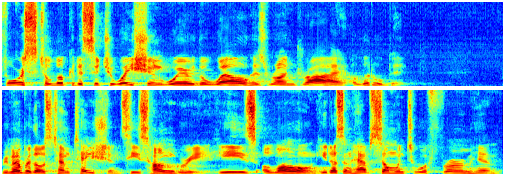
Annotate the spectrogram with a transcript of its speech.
forced to look at a situation where the well has run dry a little bit. Remember those temptations. He's hungry, he's alone, he doesn't have someone to affirm him,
